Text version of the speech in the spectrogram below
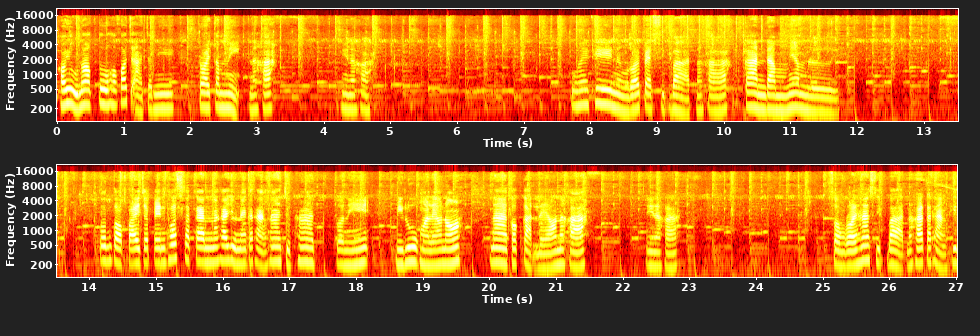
เขาอยู่นอกตู้เขาก็จะอาจจะมีรอยตำหนินะคะ นี่นะคะปูให้ที่ 180 บาทนะคะ ก้านดำเมี่ยมเลย ต้นต่อไปจะเป็นทศกัณฐ์นะคะ อยู่ในกระถาง 5.5 ตัวนี้มีลูกมาแล้วเนาะหน้าก็กัดแล้วนะคะ นี่นะคะ 250 บาทนะคะ กระถางที่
